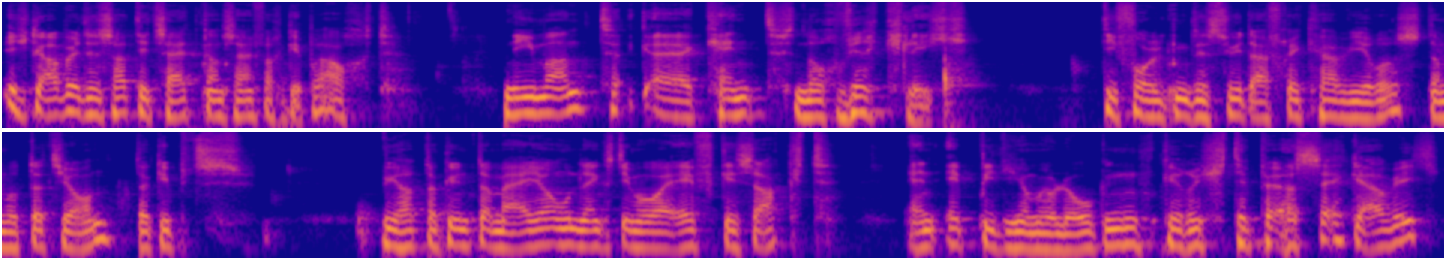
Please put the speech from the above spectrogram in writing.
Ich glaube, das hat die Zeit ganz einfach gebraucht. Niemand äh, kennt noch wirklich die Folgen des Südafrika-Virus, der Mutation. Da gibt's, wie hat der Günther Meyer unlängst im ORF gesagt, ein Epidemiologen-Gerüchtebörse, glaube ich.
